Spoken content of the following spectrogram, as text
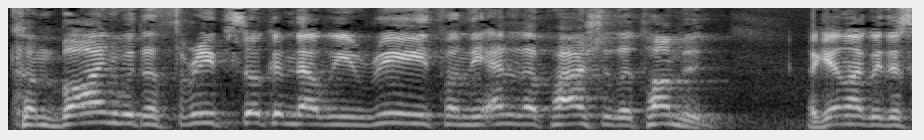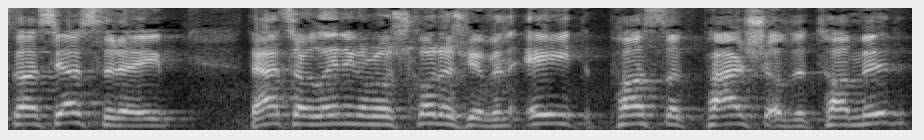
combined with the three psukim that we read from the end of the parsha of the Tamid. Again, like we discussed yesterday, that's our laning of Rosh Chodesh. We have an eight pasuk parsha of the Tamid.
